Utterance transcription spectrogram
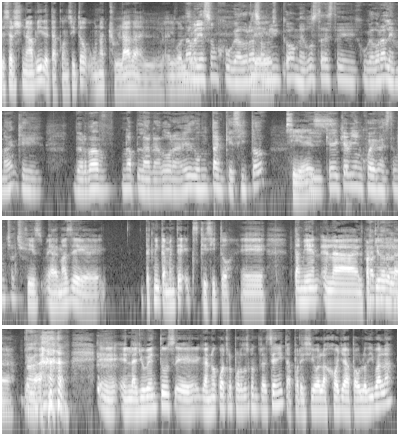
de Serge Nabri, de taconcito. Una chulada el, el gol. Nabri es un jugador amigo. Me gusta este jugador alemán que de verdad una planadora, ¿eh? un tanquecito. Sí, es. Y qué, bien juega este muchacho. Sí, es, además de técnicamente exquisito. Eh, también en la, el partido de la, ah. eh, en la Juventus eh, ganó 4 por 2 contra el Zenit, apareció la joya Paulo Dybala.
